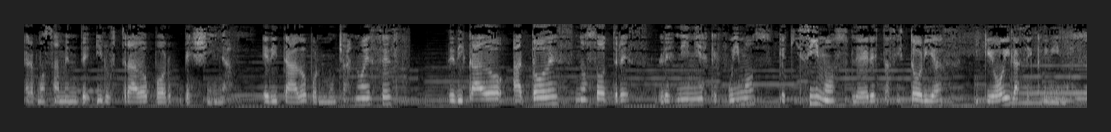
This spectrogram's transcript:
hermosamente ilustrado por Bellina, editado por muchas nueces, dedicado a todos nosotros, les niñas que fuimos, que quisimos leer estas historias y que hoy las escribimos.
